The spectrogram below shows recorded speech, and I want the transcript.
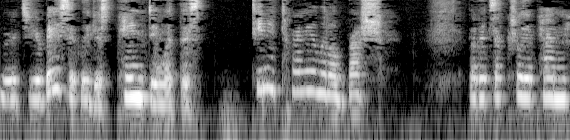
It's, you're basically just painting with this teeny tiny little brush, but it's actually a pen.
